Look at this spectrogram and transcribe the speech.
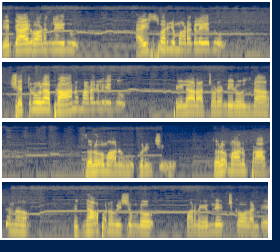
దీర్ఘాయువు అడగలేదు ఐశ్వర్యం అడగలేదు శత్రువుల ప్రాణం అడగలేదు. ప్రియులారా చూడండి ఈ రోజున సొలోమాను గురించి సొలోమాను ప్రార్థన విజ్ఞాపన విషయంలో మనం ఏం నేర్చుకోవాలంటే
